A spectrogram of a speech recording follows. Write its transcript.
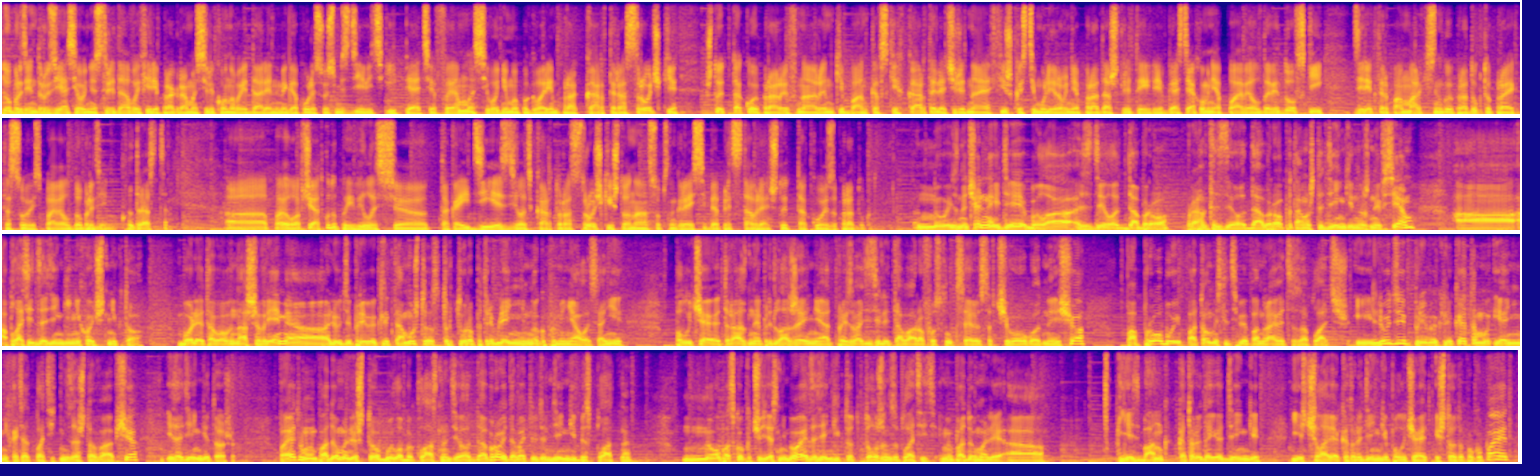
Добрый день, друзья. Сегодня среда. В эфире программа «Силиконовые дали» на Мегаполис 89 и 5 FM. Сегодня мы поговорим про карты рассрочки. Что это такое? Прорыв на рынке банковских карт или очередная фишка стимулирования продаж в ритейле? И в гостях у меня Павел Давидовский, директор по маркетингу и продукту проекта «Совесть». Павел, добрый день. Здравствуйте. А, Павел, вообще откуда появилась э, такая идея сделать карту рассрочки и что она, собственно говоря, из себя представляет? Что это такое за продукт? Ну, изначально идея была сделать добро, правда, сделать добро, потому что деньги нужны всем, а оплатить за деньги не хочет никто. Более того, в наше время люди привыкли к тому, что структура потребления немного поменялась. Они получают разные предложения от производителей товаров, услуг, сервисов, чего угодно еще. Попробуй, потом, если тебе понравится, заплатишь. И люди привыкли к этому, и они не хотят платить ни за что вообще, и за деньги тоже. Поэтому мы подумали, что было бы классно делать добро и давать людям деньги бесплатно. Но поскольку чудес не бывает, за деньги кто-то должен заплатить. И мы подумали, а есть банк, который дает деньги, есть человек, который деньги получает и что-то покупает,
